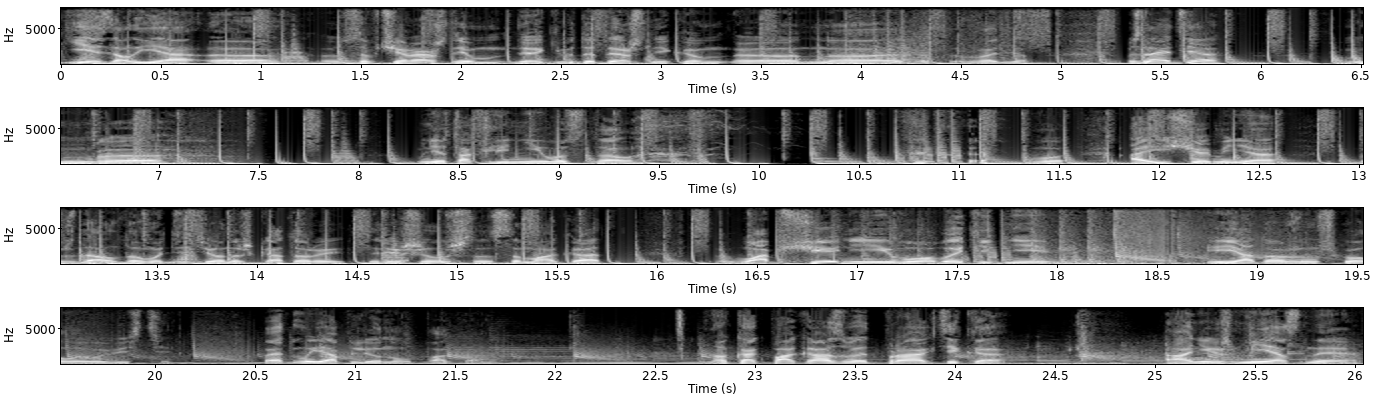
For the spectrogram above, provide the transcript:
Так, ездил я э, со вчерашним э, ГИБДДшником э, на этот в отдел. Вы знаете, э, мне так лениво стало. вот. А еще меня ждал дома детеныш, который решил, что самокат вообще не его в эти дни. И я должен в школу его вести. Поэтому я плюнул пока. Но как показывает практика, они же местные,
